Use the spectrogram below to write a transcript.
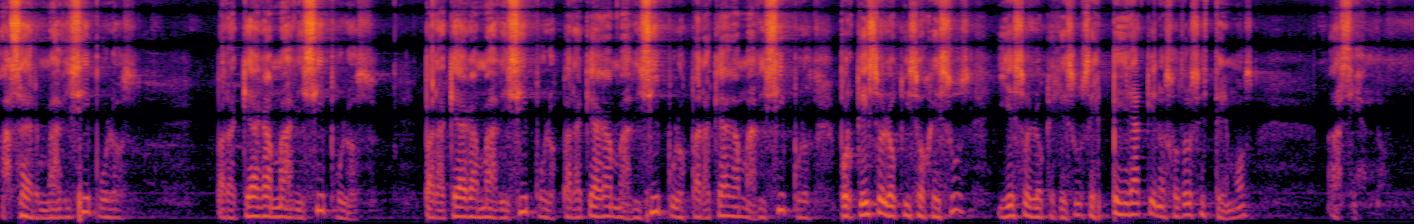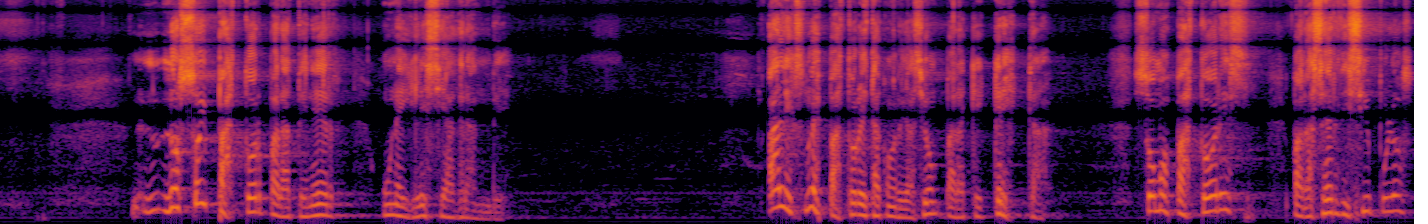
a ser más discípulos, para que hagan más discípulos, para que hagan más discípulos, para que hagan más discípulos, para que hagan más discípulos, porque eso es lo que hizo Jesús y eso es lo que Jesús espera que nosotros estemos haciendo. No soy pastor para tener una iglesia grande. Alex no es pastor de esta congregación para que crezca. Somos pastores para ser discípulos,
